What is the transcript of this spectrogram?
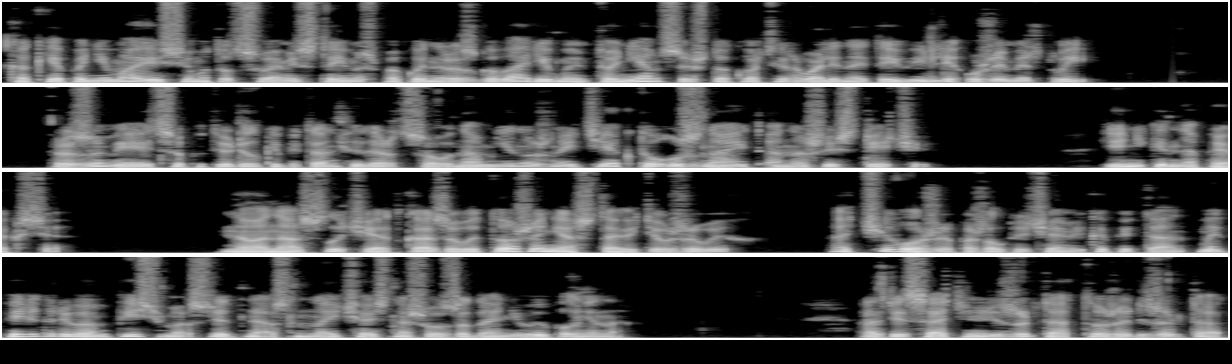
Как я понимаю, если мы тут с вами стоим и спокойно разговариваем, то немцы, что квартировали на этой вилле, уже мертвы. Разумеется, подтвердил капитан Федорцов, нам не нужны те, кто узнает о нашей встрече. Яникин напрягся. Но а нас в случае отказа вы тоже не оставите в живых? Отчего же, пожал плечами капитан. Мы передали вам письма, следовательно, основная часть нашего задания выполнена. Отрицательный результат тоже результат.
